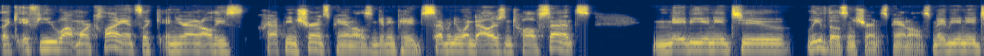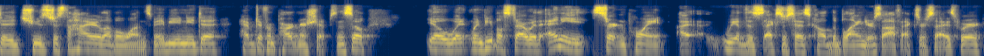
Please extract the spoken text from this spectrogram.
like if you want more clients, like and you're on all these crappy insurance panels and getting paid $71.12, maybe you need to leave those insurance panels. Maybe you need to choose just the higher level ones. Maybe you need to have different partnerships. And so, you know, when, when people start with any certain point, I, we have this exercise called the blinders off exercise, where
